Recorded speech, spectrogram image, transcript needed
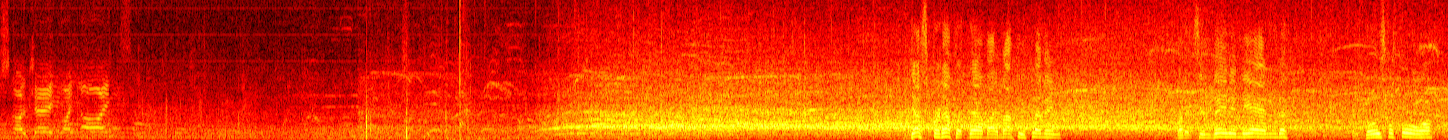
Smokey. Great. Desperate effort there by Matthew Fleming, but it's in vain in the end. It goes for four.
